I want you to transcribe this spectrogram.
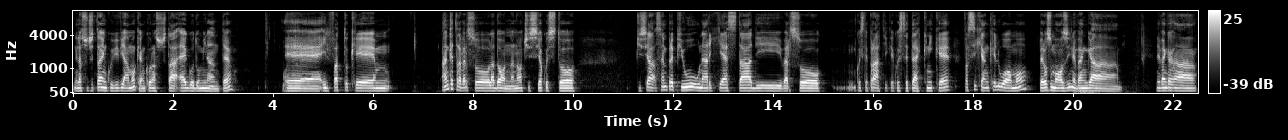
nella società in cui viviamo, che è ancora una società ego dominante, eh, il fatto che mh, anche attraverso la donna no, ci sia questo ci sia sempre più una richiesta di, verso queste pratiche, queste tecniche, fa sì che anche l'uomo, per osmosi, ne venga, ne venga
